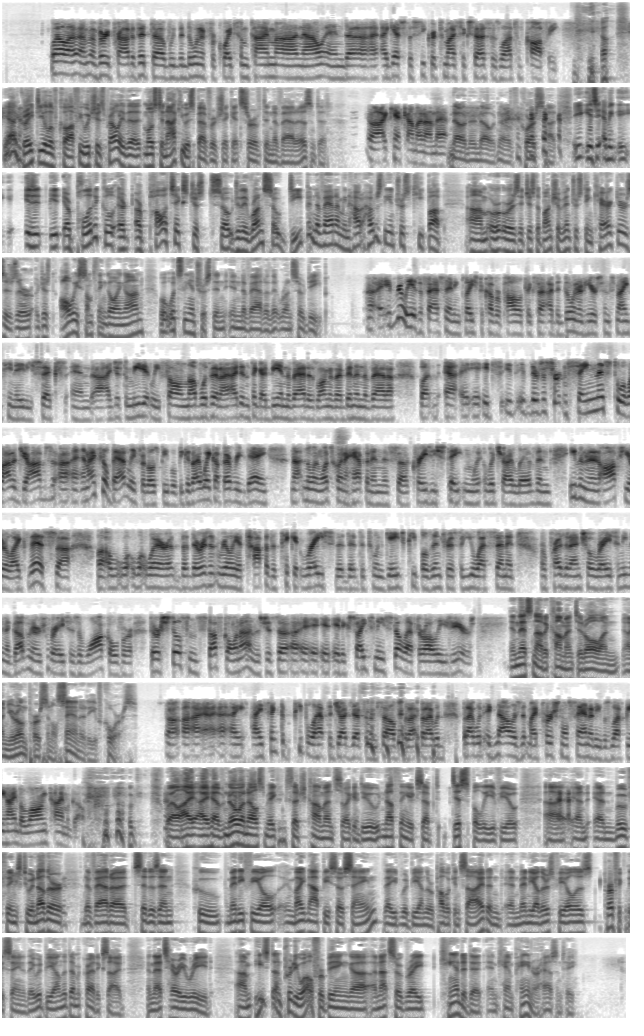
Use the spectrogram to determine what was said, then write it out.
Well, I, I'm very proud of it. Uh, we've been doing it for quite some time uh, now, and uh, I, I guess the secret to my success is lots of coffee. yeah, yeah, a great deal of coffee, which is probably the most innocuous beverage that gets served in Nevada, isn't it? Uh, I can't comment on that. No, no, no, no. Of course not. Is it? I mean, is it? it are political? Are, are, politics just so? Do they run so deep in Nevada? I mean, how how does the interest keep up? Um, or, or is it just a bunch of interesting characters? Is there just always something going on? Well, what's the interest in in Nevada that runs so deep? Uh, it really is a fascinating place to cover politics. I, I've been doing it here since 1986, and uh, I just immediately fell in love with it. I, I didn't think I'd be in Nevada as long as I've been in Nevada, but uh, it, it's it, it, there's a certain sameness to a lot of jobs, uh, and I feel badly for those people because I wake up every day not knowing what's going to happen in this uh, crazy state in w- which I live, and even in an off year like this, uh, uh, w- w- where the, there isn't really a top of the ticket race that, that, that to engage people's interest. The U.S. Senate or presidential race and even the governor's race is a walkover. There's still some stuff going on. It's just uh, uh, it, it excites me still after all these years. And that's not a comment at all on on your own personal sanity, of course. Uh, I, I I think the people will have to judge that for themselves, but I but I would but I would acknowledge that my personal sanity was left behind a long time ago. okay. Well, I, I have no one else making such comments, so I can do nothing except disbelieve you uh, and and move things to another Nevada citizen who many feel might not be so sane. They would be on the Republican side, and and many others feel is perfectly sane. They would be on the Democratic side, and that's Harry Reid. Um, he's done pretty well for being uh, a not so great candidate and campaigner, hasn't he?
